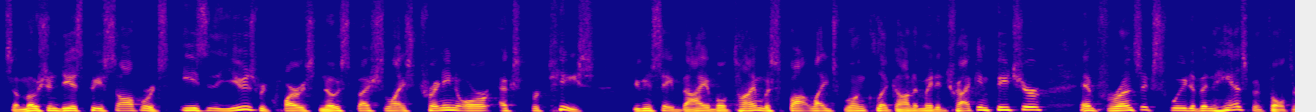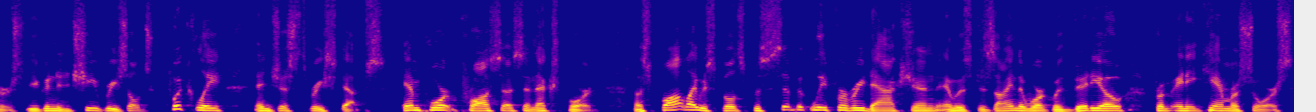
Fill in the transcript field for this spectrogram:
So, Motion DSP software, it's easy to use, requires no specialized training or expertise. You can save valuable time with Spotlight's one click automated tracking feature and forensic suite of enhancement filters. You can achieve results quickly in just three steps import, process, and export. Now, Spotlight was built specifically for redaction and was designed to work with video from any camera source.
